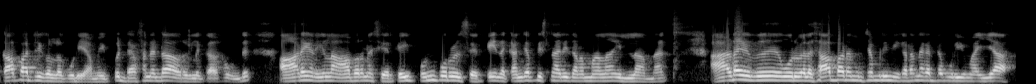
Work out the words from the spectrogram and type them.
காப்பாற்றி கொள்ளக்கூடிய அமைப்பு டெஃபினட்டாக அவர்களுக்காக உண்டு. ஆடை அணிகள் ஆபரண சேர்க்கை பொன்பொருள் சேர்க்கை இந்த கஞ்ச பிஸ்னாரி தனமெல்லாம் இல்லாம ஆடை இது- ஒருவேளை சாப்பாடை மிச்சம் பண்ணி நீ கடனை கட்ட முடியுமா ஐயா?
